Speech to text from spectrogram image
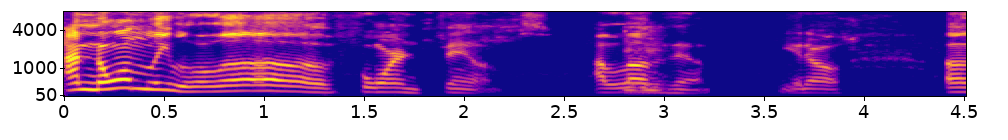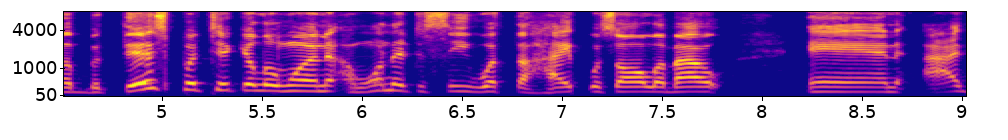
I normally love foreign films. I love mm-hmm. them. You know, uh, but this particular one, I wanted to see what the hype was all about and I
